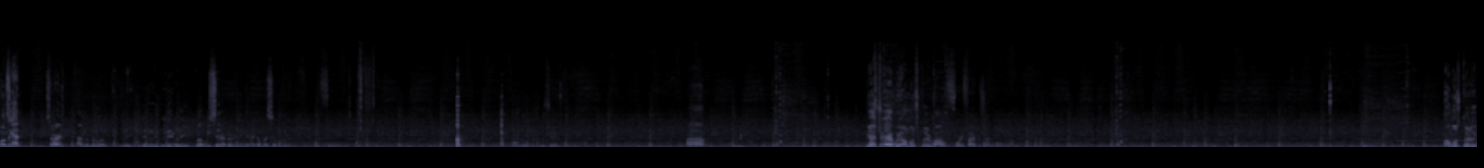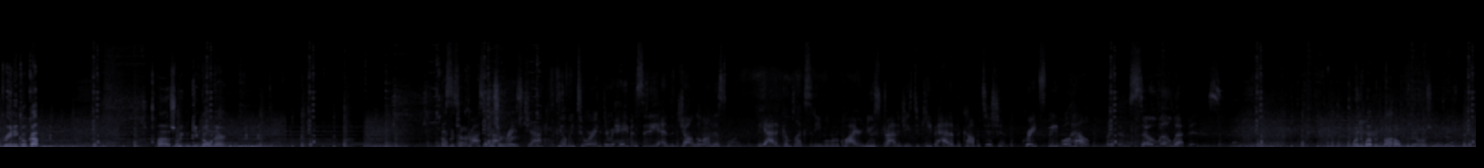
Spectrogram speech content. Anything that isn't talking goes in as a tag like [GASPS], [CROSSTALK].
once again. Sorry, I'm a little, little, little, little late, but we set up everything, and I got myself a little food. See. Uh, yesterday we almost cleared. Wow, 45% hold now. Almost cleared the green eco cup. Uh, so we can keep going there. One track race, race. Jak. You'll be touring through Haven City and the jungle on this one. The added complexity will require new strategies to keep ahead of the competition. Great speed will help, but then so will weapons. When do weapons not help, to be honest with you guys?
